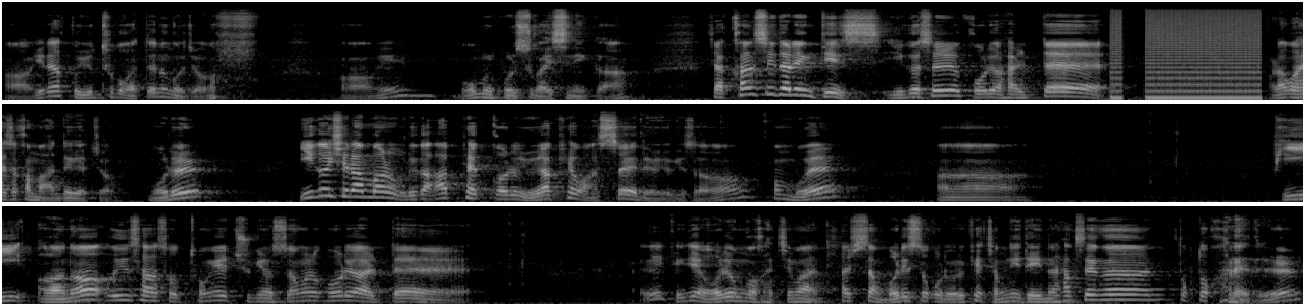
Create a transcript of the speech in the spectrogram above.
어, 이래갖고 유튜버가 뜨는 거죠. 어, 몸을 볼 수가 있으니까. 자 considering this 이것을 고려할 때 라고 해석하면 안 되겠죠. 뭐를? 이것이란 말은 우리가 앞에 거를 요약해 왔어야 돼요 여기서. 그럼 뭐에? 어, 비언어 의사소통의 중요성을 고려할 때 굉장히 어려운 것 같지만 사실상 머릿속으로 이렇게 정리되어 있는 학생은 똑똑한 애들.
